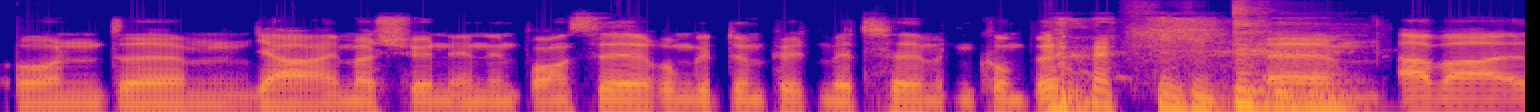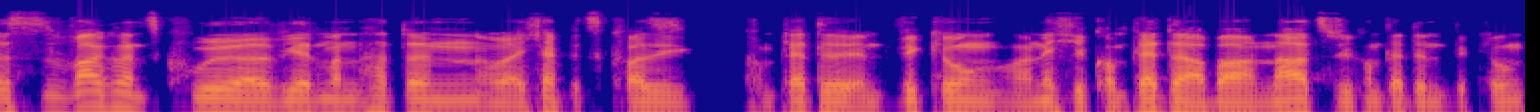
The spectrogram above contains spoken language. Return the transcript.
Und ähm, ja, immer schön in, in Bronze rumgedümpelt mit, äh, mit einem Kumpel. ähm, aber es war ganz cool, wie man hat dann, oder ich habe jetzt quasi komplette Entwicklung, nicht die komplette, aber nahezu die komplette Entwicklung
